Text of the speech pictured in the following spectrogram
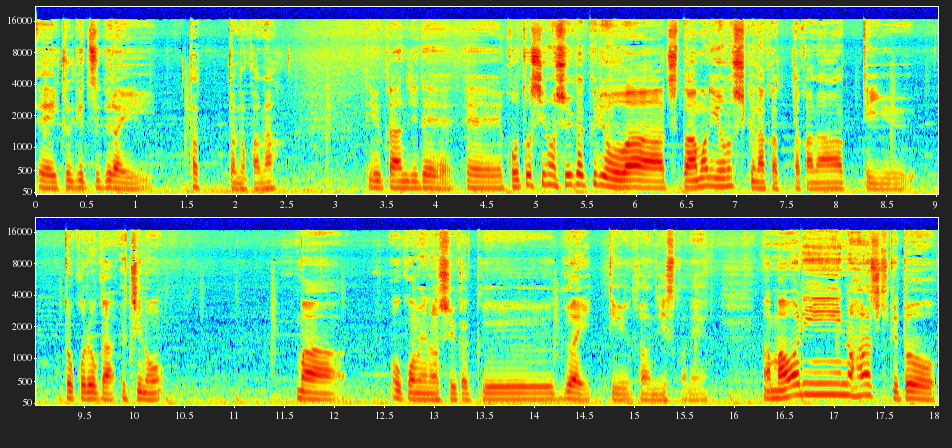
え、1ヶ月ぐらい経ったのかなっていう感じで、えー、今年の収穫量はちょっとあまりよろしくなかったかなっていうところがうちのまあお米の収穫具合っていう感じですかね。まあ、周りの話聞くと、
